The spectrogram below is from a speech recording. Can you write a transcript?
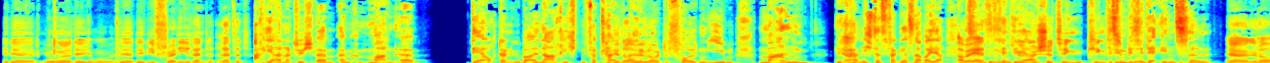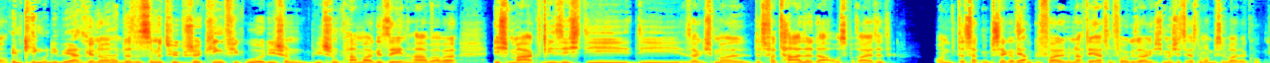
hier der Junge, der Junge, der, der die Franny rettet. Ach ja, natürlich. Ähm, ähm, Mann, äh, der auch dann überall Nachrichten verteilt. Genau, Alle genau. Leute folgen ihm. Mann, wie Ja. kann ich das vergessen? Aber ja, Aber er ist so eine der, typische Ting- ist ein bisschen der Insel Ja, genau. im King-Universum. Genau, ne? und das ist so eine typische King-Figur, die schon, die ich schon ein paar Mal gesehen habe, aber ich mag, wie sich die, die, sag ich mal, das Fatale da ausbreitet. Und das hat mir bisher ganz Ja. gut gefallen. Und nach der ersten Folge sage ich, ich möchte jetzt erst noch mal ein bisschen weiter gucken.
